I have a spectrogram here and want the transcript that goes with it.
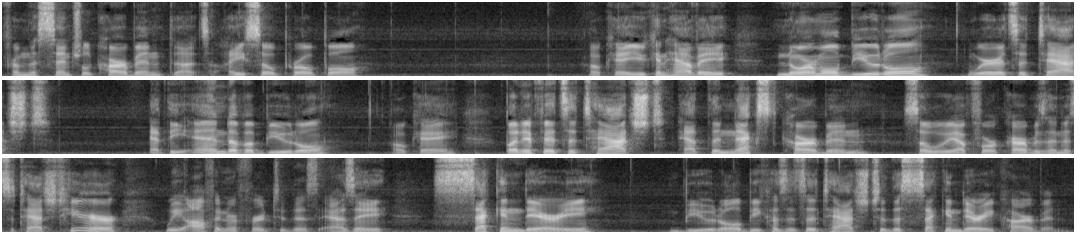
from the central carbon. That's isopropyl. Okay, you can have a normal butyl where it's attached at the end of a butyl. Okay, but if it's attached at the next carbon, so we have four carbons and it's attached here, we often refer to this as a secondary butyl because it's attached to the secondary carbon.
